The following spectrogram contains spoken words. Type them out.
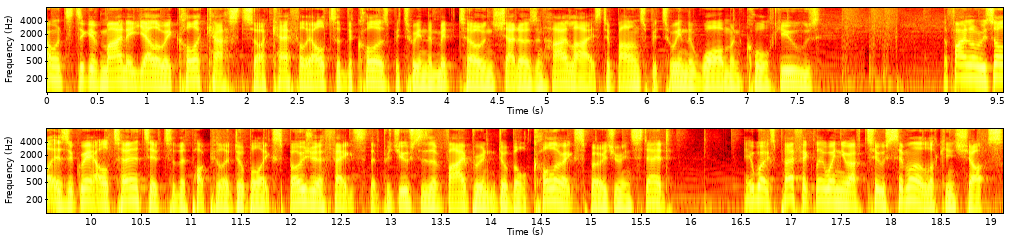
I wanted to give mine a yellowy colour cast so I carefully altered the colours between the mid-tones, shadows and highlights to balance between the warm and cool hues. The final result is a great alternative to the popular double exposure effect that produces a vibrant double colour exposure instead. It works perfectly when you have two similar looking shots,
